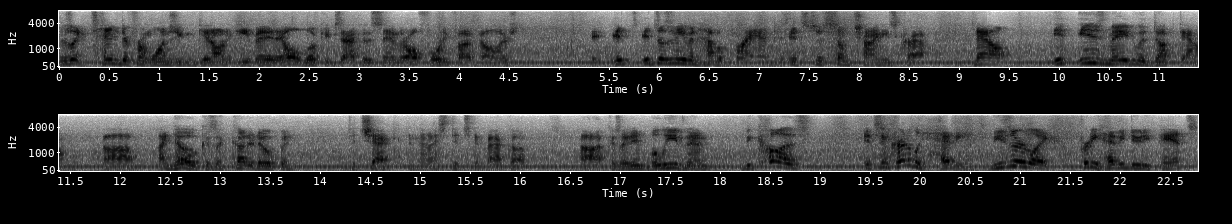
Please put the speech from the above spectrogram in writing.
There's like 10 different ones you can get on eBay. They all look exactly the same. They're all $45. It, it, it doesn't even have a brand. It's just some Chinese crap. Now, it is made with duck down. Uh, I know because I cut it open to check and then I stitched it back up because uh, I didn't believe them because it's incredibly heavy. These are like pretty heavy duty pants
